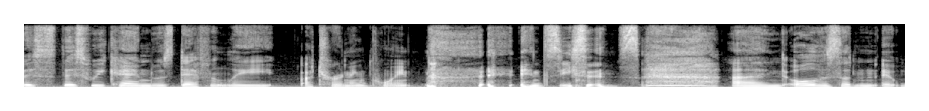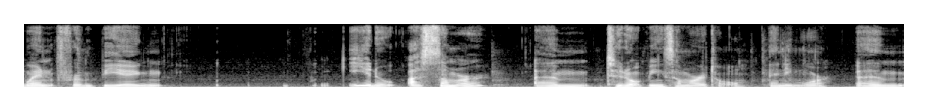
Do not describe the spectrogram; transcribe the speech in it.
this this weekend was definitely a turning point in seasons, and all of a sudden it went from being, you know, a summer um, to not being summer at all anymore. Um,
